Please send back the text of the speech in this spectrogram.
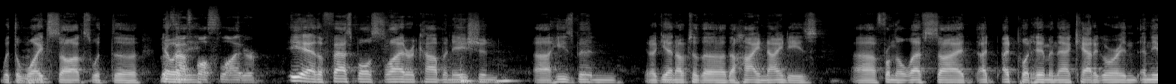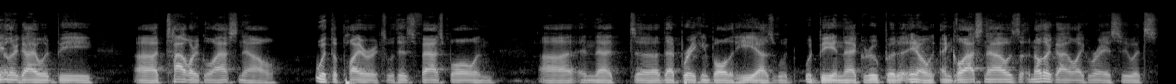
with the White Sox with the Mm-hmm. the know, and- fastball slider. Yeah, the fastball slider combination. Uh, he's been you know, again up to the the high 90s uh, from the left side. I'd, I'd put him in that category, and, and the other guy would be uh, Tyler Glasnow with the Pirates with his fastball and uh, and that uh, that breaking ball that he has would, would be in that group. But you know, and Glasnow is another guy like Reyes who it's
